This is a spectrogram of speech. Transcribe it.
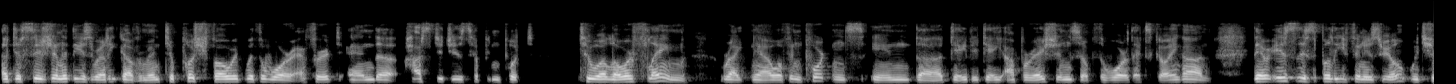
a decision of the Israeli government to push forward with the war effort, and the hostages have been put to a lower flame right now of importance in the day to day operations of the war that's going on. There is this belief in Israel, which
